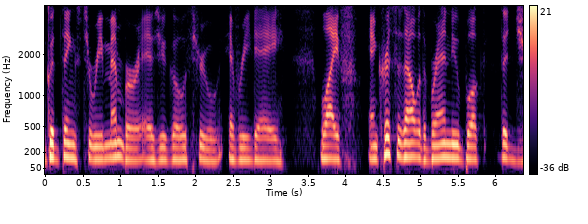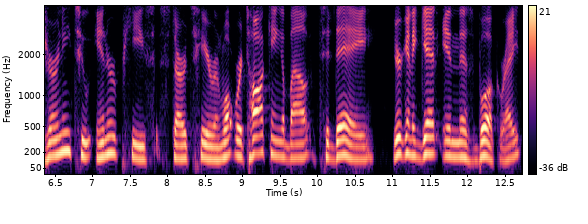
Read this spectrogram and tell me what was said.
good things to remember as you go through everyday life. And Chris is out with a brand new book, The Journey to Inner Peace Starts Here. And what we're talking about today, you're going to get in this book, right?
